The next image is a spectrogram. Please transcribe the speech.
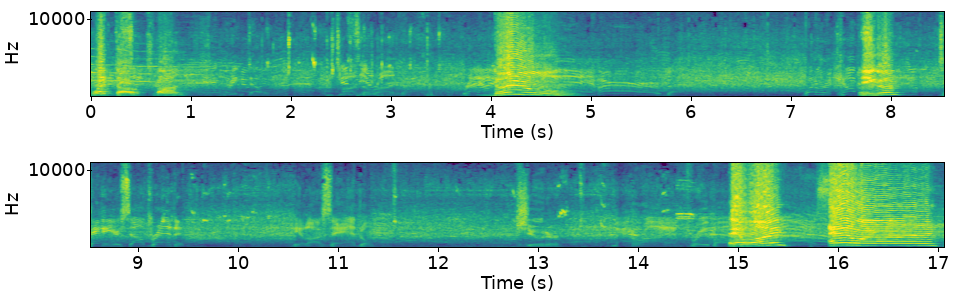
What the fuck? On the run. Damn! What a recovery. Ingram? Take it yourself, Brandon. He lost the handle. Shooter. Matt Ryan. Three ball. And one? And one!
